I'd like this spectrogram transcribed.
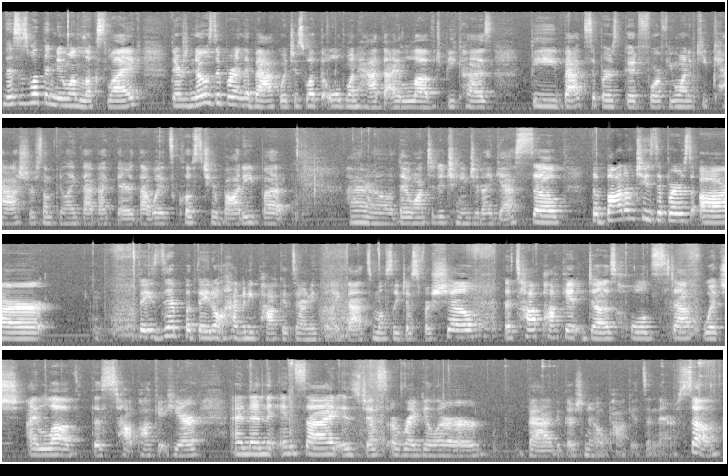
this is what the new one looks like. There's no zipper in the back, which is what the old one had that I loved because the back zipper is good for if you want to keep cash or something like that back there. That way it's close to your body, but I don't know, they wanted to change it, I guess. So the bottom two zippers are they zip but they don't have any pockets or anything like that. It's mostly just for show. The top pocket does hold stuff which I love this top pocket here and then the inside is just a regular bag. There's no pockets in there. So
